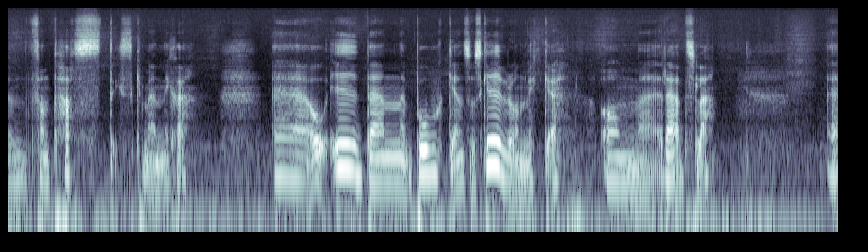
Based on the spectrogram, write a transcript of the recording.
en fantastisk människa. Eh, och i den boken så skriver hon mycket om eh, rädsla. Eh,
